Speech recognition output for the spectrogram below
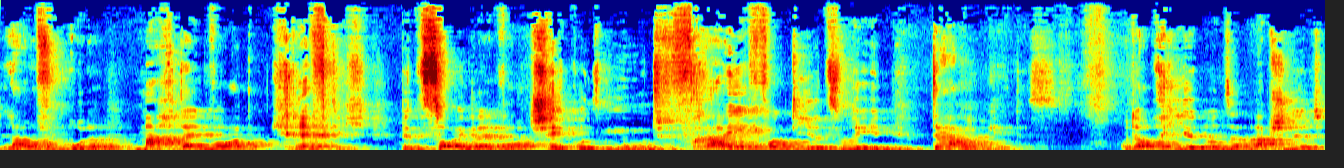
laufen oder mach dein Wort kräftig, bezeuge dein Wort, schenk uns Mut, frei von dir zu reden. Darum geht es. Und auch hier in unserem Abschnitt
